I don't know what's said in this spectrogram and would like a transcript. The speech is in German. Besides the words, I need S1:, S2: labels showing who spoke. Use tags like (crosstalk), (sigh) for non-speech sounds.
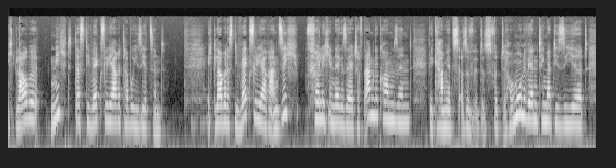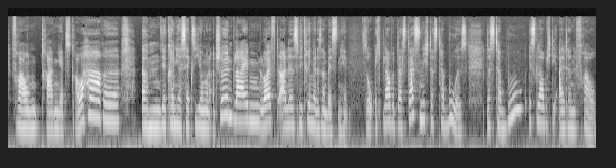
S1: ich glaube nicht, dass die Wechseljahre tabuisiert sind. Ich glaube, dass die Wechseljahre an sich völlig in der Gesellschaft angekommen sind. Wir kamen jetzt, also es wird, Hormone werden thematisiert, Frauen tragen jetzt graue Haare, ähm, wir können ja sexy, jung und schön bleiben, läuft alles, wie kriegen wir das am besten hin? So, ich glaube, dass das nicht das Tabu ist. Das Tabu ist, glaube ich, die alternde Frau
